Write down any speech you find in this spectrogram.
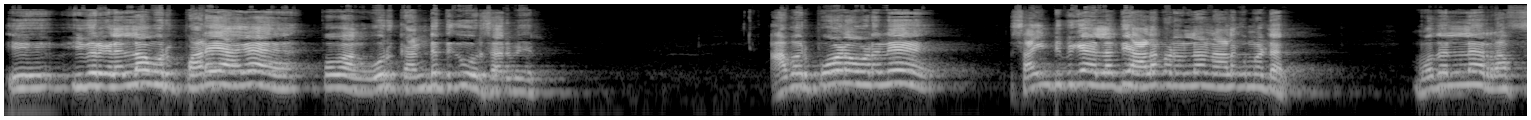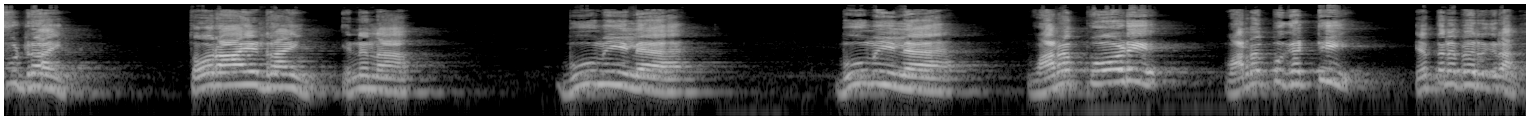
இவர்கள் எல்லாம் ஒரு படையாக போவாங்க. ஒரு கண்டத்துக்கு ஒரு சர்வேர். அவர் போன உடனே சயின்டிஃபிக்காக எல்லாத்தையும் அளக்கணும்லாம் அளக்க மாட்டார். முதல்ல ரஃப் டிராயிங் தோராய டிராயிங் என்னன்னா பூமியில் பூமியில் வரப்போடு வரப்பு கட்டி எத்தனை பேர் இருக்கிறாங்க?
